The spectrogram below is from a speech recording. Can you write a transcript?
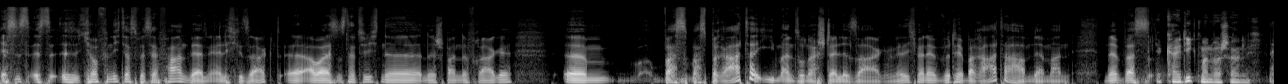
es ist, es, ich hoffe nicht, dass wir es erfahren werden, ehrlich gesagt. Äh, aber es ist natürlich eine, eine spannende Frage, ähm, was, was Berater ihm an so einer Stelle sagen. Ne? Ich meine, er wird ja Berater haben, der Mann. Ne? Was, Ja, Kai Diekmann wahrscheinlich.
